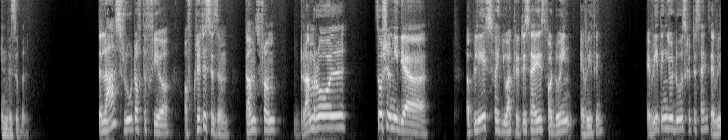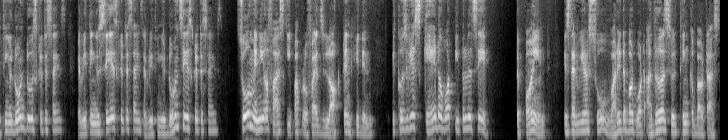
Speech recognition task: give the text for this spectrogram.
invisible. The last root of the fear of criticism comes from drumroll social media a place where you are criticized for doing everything. Everything you do is criticized. Everything you don't do is criticized. Everything you say is criticized. Everything you don't say is criticized. So many of us keep our profiles locked and hidden because we are scared of what people will say. The point is that we are so worried about what others will think about us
